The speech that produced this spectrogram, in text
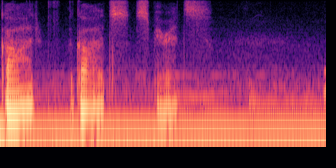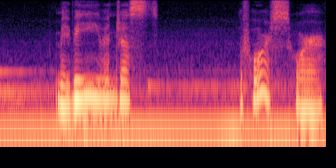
God, the gods, spirits, maybe even just the force or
